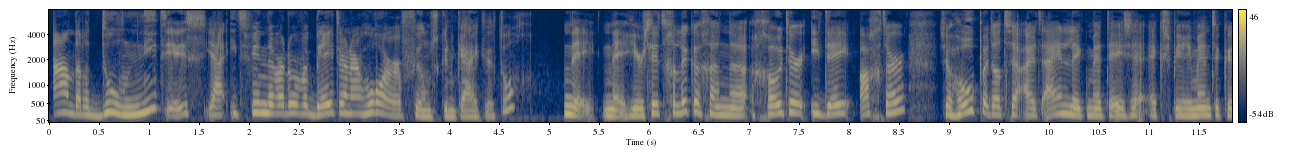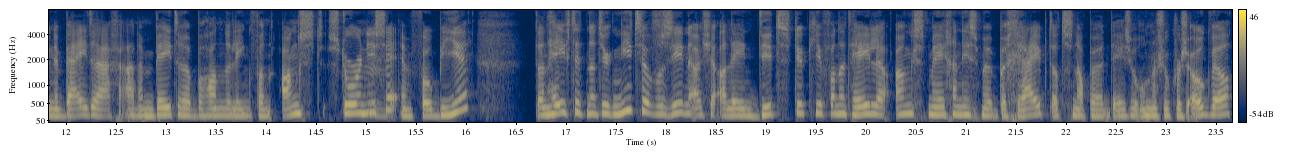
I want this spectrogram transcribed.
aan dat het doel niet is ja, iets vinden waardoor we beter naar horrorfilms kunnen kijken, toch? Nee, nee, hier zit gelukkig een uh, groter idee achter. Ze hopen dat ze uiteindelijk met deze experimenten kunnen bijdragen aan een betere behandeling van angststoornissen hmm. en fobieën. Dan heeft het natuurlijk niet zoveel zin als je alleen dit stukje van het hele angstmechanisme begrijpt. Dat snappen deze onderzoekers ook wel.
